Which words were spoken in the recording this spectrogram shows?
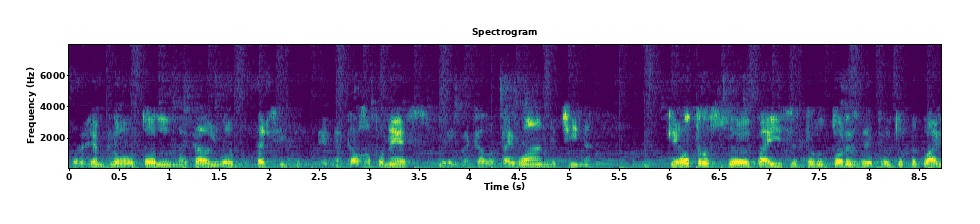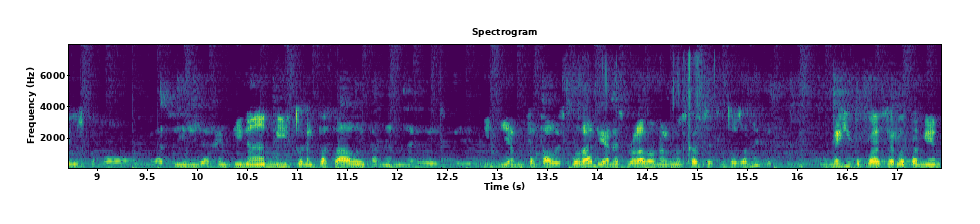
Por ejemplo, todo el mercado del Golfo Pérsico, el mercado japonés, el mercado de Taiwán, de China, que otros eh, países productores de productos pecuarios como Brasil y Argentina han visto en el pasado y también este, y, han tratado de explorar y han explorado en algunos casos exitosamente. México puede hacerlo también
